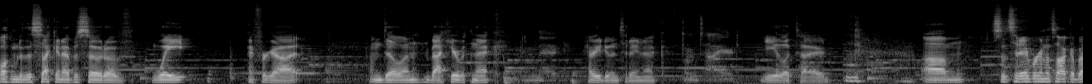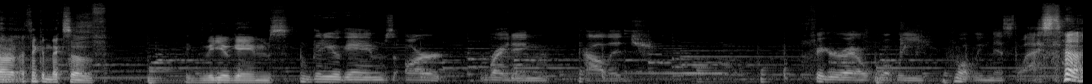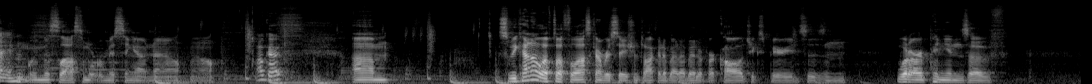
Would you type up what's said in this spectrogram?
Welcome to the second episode of Wait, I Forgot. I'm Dylan, back here with Nick. I'm Nick. How are you doing today, Nick? I'm tired. Yeah, you look tired. um, so today we're going to talk about, I think, a mix of like, video games. Video games, art, writing, college. Figure out what we what we missed last time. We missed last and what we're missing out now. Oh. Okay. Um, so we kind of left off the last conversation talking about a bit of our college experiences and what our opinions of,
